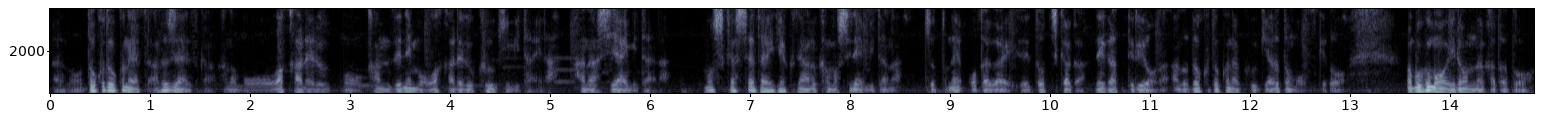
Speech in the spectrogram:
あの、独特なやつあるじゃないですか。あの、もう別れる、もう完全にもう別れる空気みたいな、話し合いみたいな。もしかしたら大逆転あるかもしれんみたいな、ちょっとね、お互いどっちかが願ってるような、あの独特な空気あると思うんですけど、まあ、僕もいろんな方と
